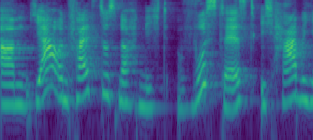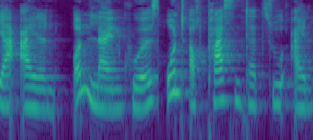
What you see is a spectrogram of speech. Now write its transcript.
Ähm, ja, und falls du es noch nicht wusstest, ich habe ja einen Online-Kurs und auch passend dazu ein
